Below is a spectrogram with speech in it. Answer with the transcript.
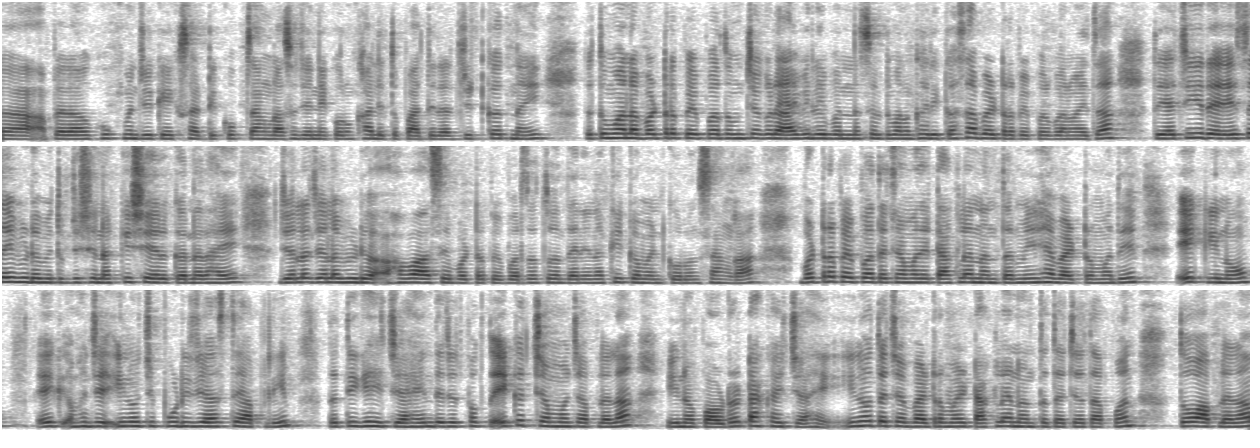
आपल्याला खूप म्हणजे केकसाठी खूप चांगला असं जेणेकरून खाली तो पातेला चिटकत नाही. तर तुम्हाला बटर पेपर तुमच्याकडे अवेलेबल नसेल तुम्हाला घरी कसा बटर पेपर बनवायचा तर याची याचाही व्हिडिओ मी तुमच्याशी नक्की शेअर करणार आहे. ज्याला ज्याला व्हिडिओ हवा असेल बटर पेपरचा तर त्याने नक्की कमेंट करून सांगा. बटर पेपर त्याच्यामध्ये टाकल्यानंतर मी ह्या बॅटरमध्ये एक इनो एक म्हणजे इनोची पुडी जी असते आपली तर ती घ्यायची आहे. आणि त्याच्यात फक्त एकच चम्मच आपल्याला इनो पावडर टाकायची आहे. इनो त्याच्या बॅटरमध्ये टाकल्यानंतर त्याच्यात आपण तो आपल्याला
